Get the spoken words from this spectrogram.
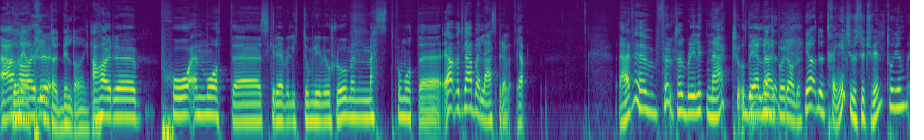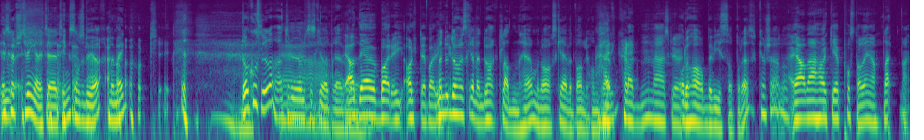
Jeg vil jeg har, ut bilder, jeg har eh, på en måte skrevet litt om livet i Oslo, men mest på en måte Ja, vet du hva, jeg bare leser brevet. Ja. Jeg følte det blir litt nært å dele det her på radio. Ja, du trenger ikke hvis du ikke vil, Torgrim. Jeg skal ikke tvinge deg til ting sånn som du gjør med meg. Ok. Det var koselig, da. At du har lyst til å skrive et brev. Ja, det er bare, alt er bare men du, du har skrevet, du har kladden her, men du har skrevet et vanlig håndbrev. Her Kledden, men jeg har skrevet Og du har beviser på det, kanskje? Eller? Ja, men jeg har ikke posta det ennå. Nei.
